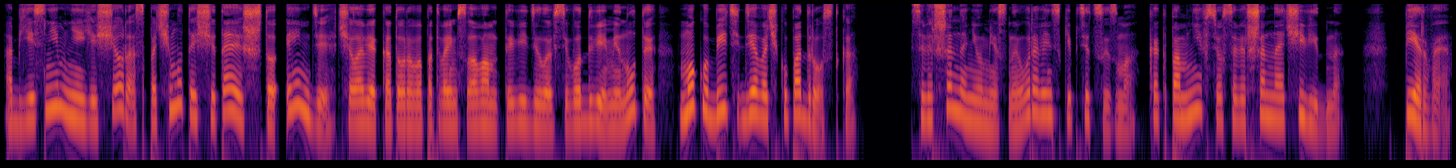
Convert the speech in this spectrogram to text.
Объясни мне еще раз, почему ты считаешь, что Энди, человек, которого, по твоим словам, ты видела всего две минуты, мог убить девочку-подростка? Совершенно неуместный уровень скептицизма. Как по мне, все совершенно очевидно. Первое.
